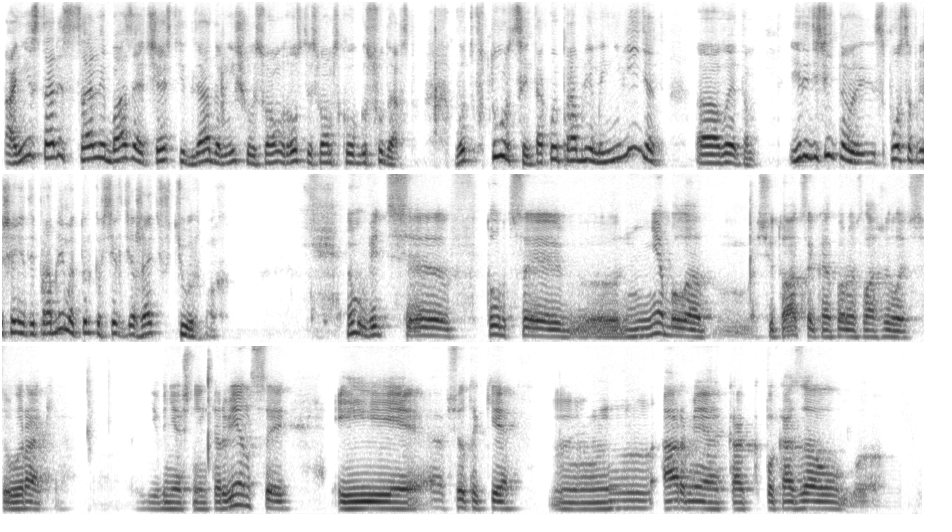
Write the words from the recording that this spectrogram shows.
Они стали социальной базой отчасти для дальнейшего ислам, роста исламского государства. Вот в Турции такой проблемы не видят э, в этом. Или действительно способ решения этой проблемы только всех держать в тюрьмах? Ну, ведь э, в Турции э, не было ситуации, которая сложилась в Ираке. И внешней интервенции, и все-таки армия, как показал э,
